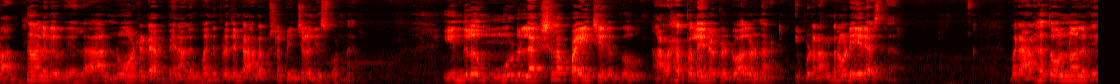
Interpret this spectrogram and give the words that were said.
పద్నాలుగు వేల నూట డెబ్బై నాలుగు మంది ప్రజెంట్ ఆంధ్రప్రదేశ్లో పింఛన్లు తీసుకుంటున్నారు. ఇందులో మూడు లక్షల పైచీలకు అర్హత లేనటువంటి వాళ్ళు ఉన్నారట. ఇప్పుడు అందరం కూడా ఏరేస్తారు. మరి అర్హత ఉన్న వాళ్ళకి?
